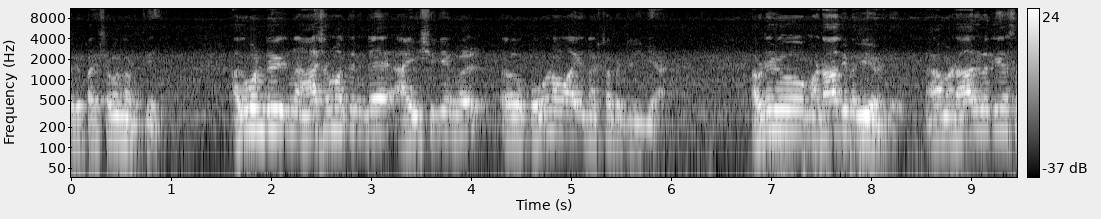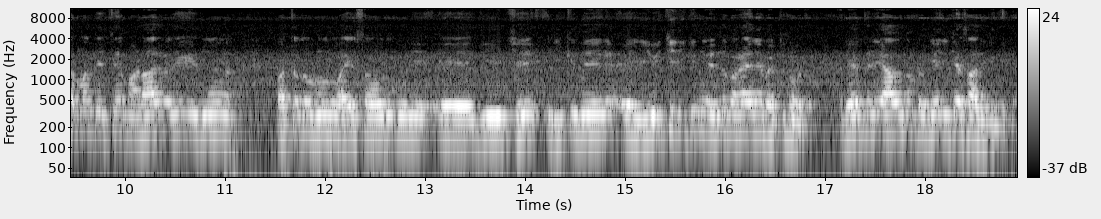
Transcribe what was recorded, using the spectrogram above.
ഒരു പരിശ്രമം നടത്തി. അതുകൊണ്ട് ഇന്ന് ആശ്രമത്തിന്റെ ഐശ്വര്യങ്ങൾ പൂർണമായി നഷ്ടപ്പെട്ടിരിക്കുകയാണ്. അവിടെ ഒരു മഠാധിപതിയുണ്ട്. ആ മഠാധിപതിയെ സംബന്ധിച്ച് മഠാധിപതി ഇന്ന് പത്ത് തൊണ്ണൂറ് വയസ്സോടുകൂടി ജീവിച്ച് ഇരിക്കുന്നതിന് ജീവിച്ചിരിക്കുന്നു എന്ന് പറയാനേ പറ്റുന്നുള്ളൂ. അദ്ദേഹത്തിന് യാതൊന്നും പ്രതികരിക്കാൻ സാധിക്കുന്നില്ല.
